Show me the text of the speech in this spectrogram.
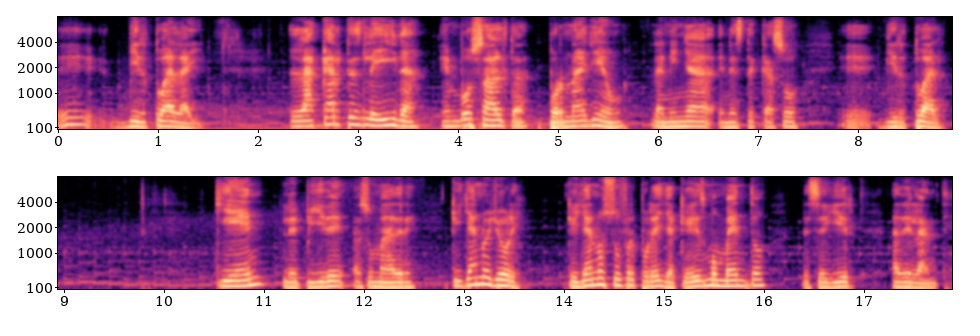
eh, virtual ahí. La carta es leída en voz alta por Nayeon, la niña en este caso virtual, quien le pide a su madre que ya no llore, que ya no sufre por ella, que es momento de seguir adelante.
